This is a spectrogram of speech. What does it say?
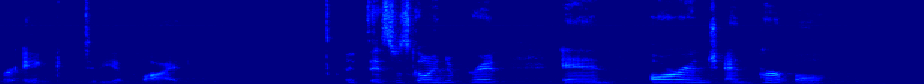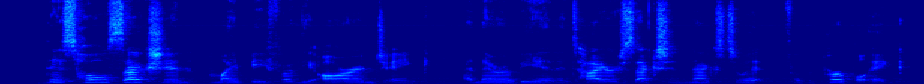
for ink to be applied. If this was going to print in orange and purple, this whole section might be for the orange ink and there would be an entire section next to it for the purple ink.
